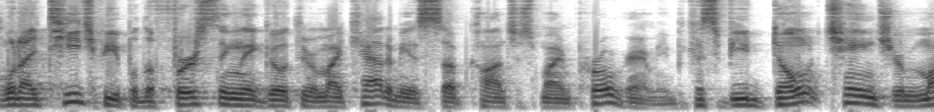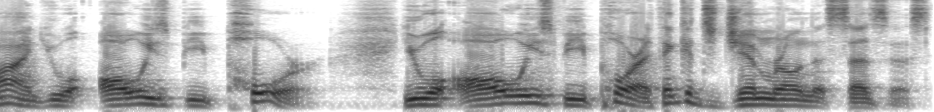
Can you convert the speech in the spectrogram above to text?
when I teach people, the first thing they go through in my academy is subconscious mind programming. Because if you don't change your mind, you will always be poor. You will always be poor. I think it's Jim Rohn that says this.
